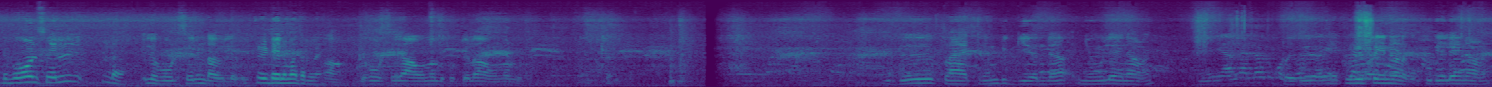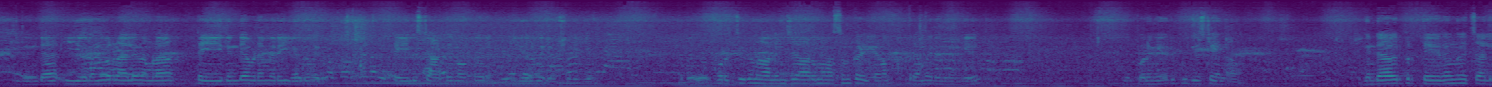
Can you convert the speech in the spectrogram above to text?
ഇതിപ്പോൾ ഹോൾസെയിൽ ഉണ്ടോ? ഇല്ല ഹോൾസെയിൽ ഉണ്ടാവില്ല റീറ്റെയിൽ മാത്രമല്ലേ ആ ഇത് ഹോൾസെയിൽ ആവുന്നുള്ളൂ. കുട്ടികളാവുന്നുള്ളൂ. ഇത് പ്ലാറ്റിനം ബിഗ് ഗിയറിന്റെ ന്യൂ ലൈനാണ് അപ്പോൾ ഇത് പുതിയ ട്രെയിനാണ് പുതിയ ലൈനാണ് ഇതിന്റെ ഇയർ എന്ന് പറഞ്ഞാൽ നമ്മുടെ ടെയിലിന്റെ അവിടെ വരെ ഇയർ വരും. ടെയിൽ സ്റ്റാർട്ട് ചെയ്യുന്നോട്ട് വരെ ഇയർ വരും ശരിക്കും. അത് കുറച്ചൊരു നാലഞ്ച് ആറ് മാസം കഴിയണം ഇത്രയും വരുന്നെങ്കിൽ. ഇപ്പോൾ ഇറങ്ങിയ ഒരു പുതിയ സ്ട്രെയിനാണ് ഇതിന്റെ ഒരു പ്രത്യേകത എന്ന് വെച്ചാൽ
